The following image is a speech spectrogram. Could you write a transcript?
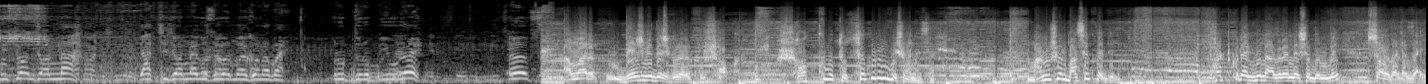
ভীষণ জন্না যাচ্ছি জন্না গুছু করব এখন আবার রূপ দুরূপ রে। আমার দেশ বিদেশ ঘোরার খুব শখ। শখ কোনো তুচ্ছ করার বিষয় না স্যার। মানুষের বাসে কয়দিন ফট করে একদিন আজরাইল এসে বলবে চল বেটা যাই।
